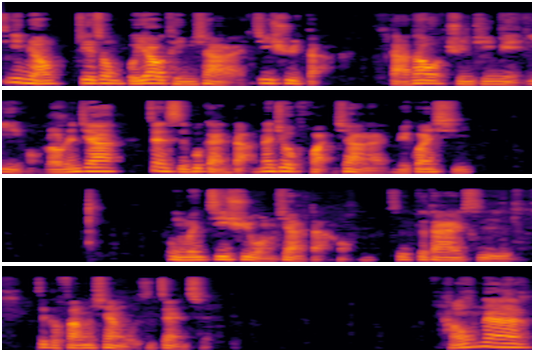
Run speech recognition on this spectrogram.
疫苗接种不要停下来，继续打，打到群体免疫。哈，老人家暂时不敢打，那就缓下来，没关系。我们继续往下打。哈，这个大概是这个方向，我是赞成。好，那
